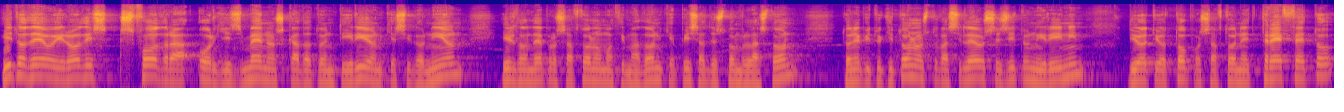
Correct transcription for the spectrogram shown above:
Ήτο δε ο Ηρώδης σφόδρα οργισμένος κατά των τυρίων και Σιδωνίων, ήλθον δε προς αυτόν ομοθυμαδών και πείσαντες των βλαστών, τον επί του κοιτώνος του βασιλέου συζήτουν ειρήνη, διότι ο τόπος αυτόν ετρέφετο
